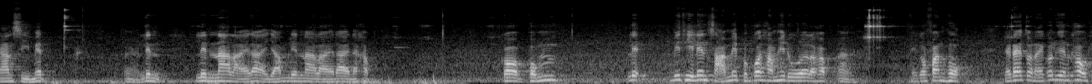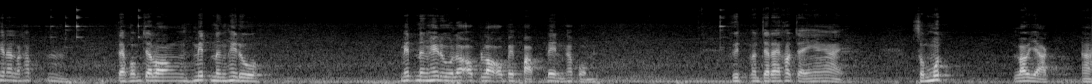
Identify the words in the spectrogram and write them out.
งาน 4 เม็ดเล่นเล่นหน้าลายได้ ย้ำเล่นหน้าลายได้นะครับ ก็ผมเล่นวิธีเล่น 3 เม็ดผมก็ทำให้ดูแล้วละครับอ่านี่ก็ฟันหกอยากได้ตัวไหนก็เลื่อนเข้าแค่นั้นแหละครับ อืม แต่ผมจะลองเม็ดหนึ่งให้ดู เม็ดหนึ่งให้ดูแล้วเอาเราเอาไปปรับเล่นครับผม คือมันจะได้เข้าใจง่าย ๆ สมมุติเราอยากอะ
